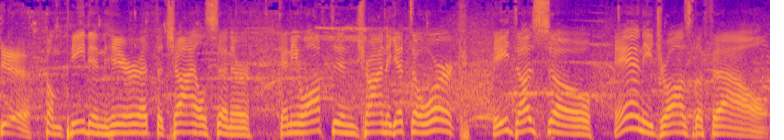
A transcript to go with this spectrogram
yeah. competing here at the Child Center. Kenny Lofton trying to get to work. He does so, and he draws the foul.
